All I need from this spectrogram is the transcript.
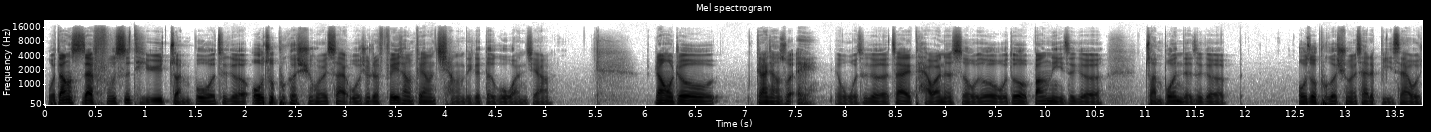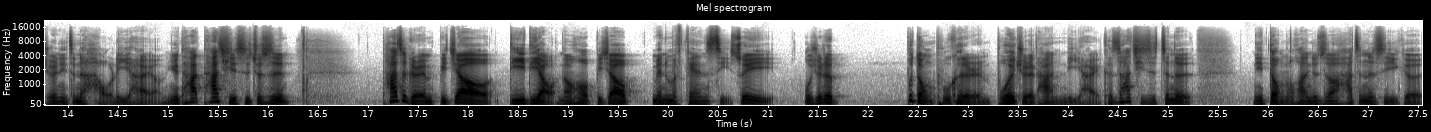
我当时在福斯体育转播这个欧洲扑克巡回赛，我觉得非常非常强的一个德国玩家，然后我就跟他讲说：“哎，我这个在台湾的时候，我都我都有帮你这个转播你的这个欧洲扑克巡回赛的比赛，我觉得你真的好厉害啊！因为他他其实就是。”他这个人比较低调，然后比较没那么 fancy，所以我觉得不懂扑克的人不会觉得他很厉害。可是他其实真的，你懂的话，你就知道他真的是一个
